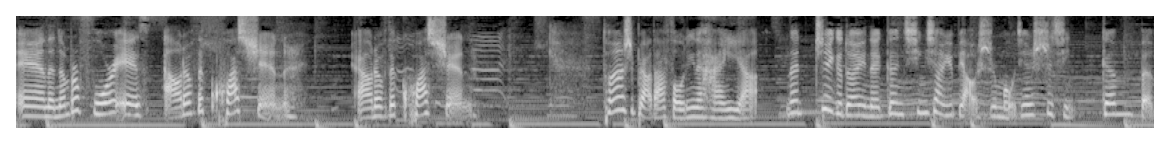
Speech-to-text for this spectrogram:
And the number four is out of the question. Out of the question. 同样是表达否定的含义啊。 那这个短语呢，更倾向于表示某件事情根本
